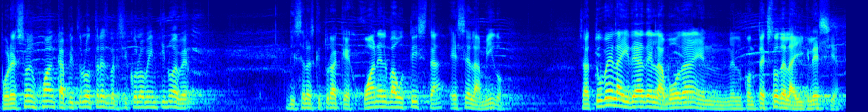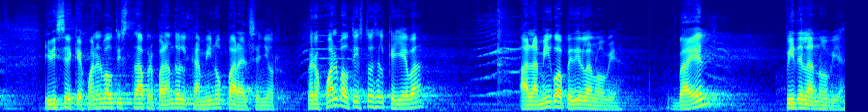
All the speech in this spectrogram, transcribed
Por eso en Juan capítulo 3, versículo 29, dice la escritura que Juan el Bautista es el amigo. O sea, tuve la idea de la boda en el contexto de la iglesia. Y dice que Juan el Bautista estaba preparando el camino para el Señor. Pero Juan el Bautista es el que lleva al amigo a pedir la novia. Va él, pide la novia.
